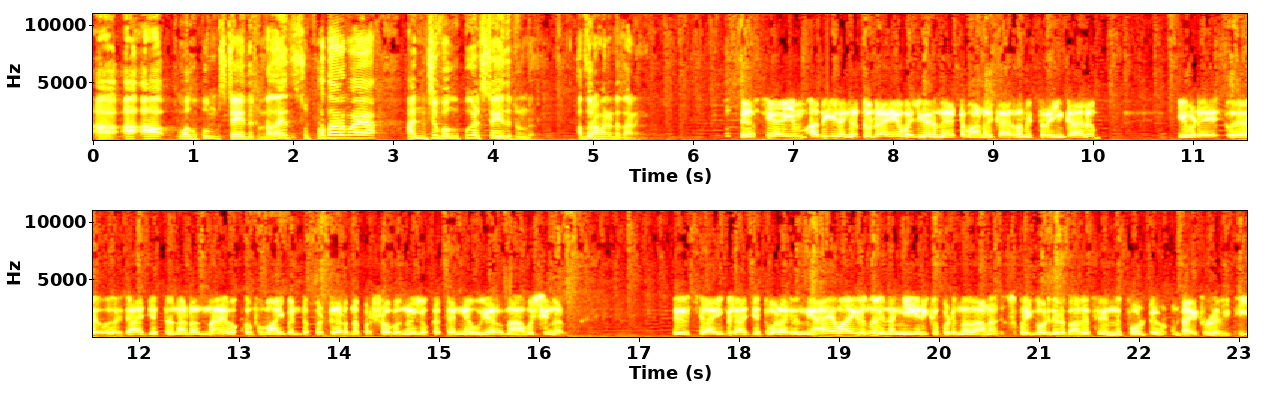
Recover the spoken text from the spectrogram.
ആ വകുപ്പും സ്റ്റേ ചെയ്തിട്ടുണ്ട്. അതായത് സുപ്രധാനമായ അഞ്ച് വകുപ്പുകൾ സ്റ്റേ ചെയ്തിട്ടുണ്ട്. അബ്ദുറഹ്മാൻ അണ്ടത്താണി തീർച്ചയായും അത് ഈ രംഗത്തുണ്ടായ വലിയൊരു നേട്ടമാണ്. കാരണം ഇത്രയും കാലം ഇവിടെ രാജ്യത്ത് നടന്ന വക്കഫുമായി ബന്ധപ്പെട്ട് നടന്ന പ്രക്ഷോഭങ്ങളിലൊക്കെ തന്നെ ഉയർന്ന ആവശ്യങ്ങൾ തീർച്ചയായും രാജ്യത്ത് വളരെ ന്യായമായിരുന്നു എന്ന് അംഗീകരിക്കപ്പെടുന്നതാണ് സുപ്രീം കോടതിയുടെ ഭാഗത്ത് നിന്ന് ഇപ്പോൾ ഉണ്ടായിട്ടുള്ള വിധി.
